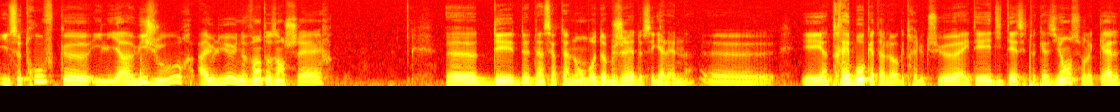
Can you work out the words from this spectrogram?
il se trouve qu'il y a huit jours a eu lieu une vente aux enchères euh, d'un certain nombre d'objets de Ségalen. Euh, et un très beau catalogue, très luxueux, a été édité à cette occasion, sur lequel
